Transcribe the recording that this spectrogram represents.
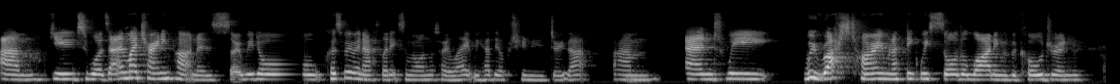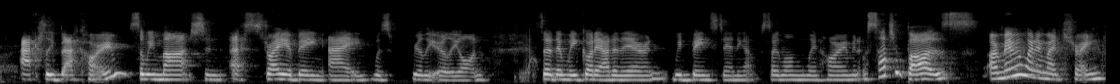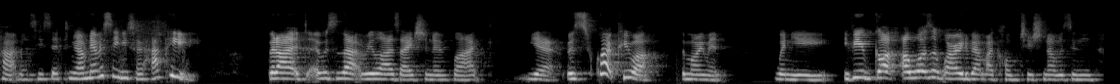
um, geared towards that. And my training partners. So we'd all, because we were in athletics and we were on so late, we had the opportunity to do that. Um, and we we rushed home, and I think we saw the lighting of the cauldron actually back home. So we marched, and Australia being A was really early on. Yeah. So then we got out of there, and we'd been standing up for so long, went home, and it was such a buzz. I remember one of my training partners, he said to me, "I've never seen you so happy." But I it was that realization of like, yeah, it was quite pure the moment when you if you've got I wasn't worried about my competition. I was in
